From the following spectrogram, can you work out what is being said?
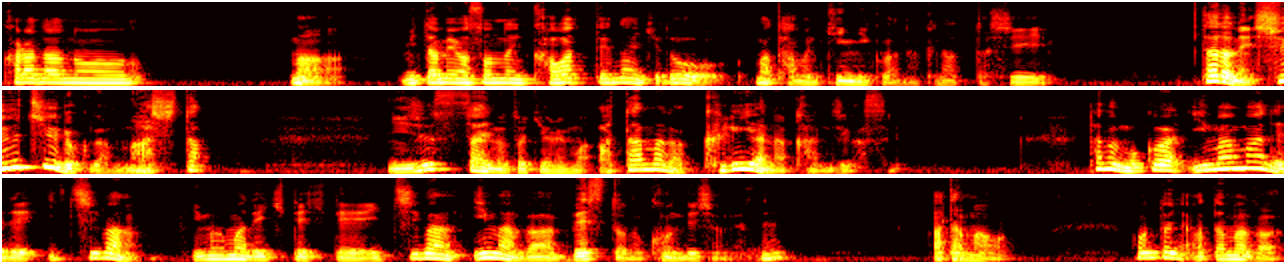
体のまあ見た目はそんなに変わってないけどまあ多分筋肉はなくなったしただね集中力が増した。20歳の時よりも頭がクリアな感じがする。多分僕は今までで一番今まで生きてきて一番今がベストのコンディションですね。頭は。本当に頭が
